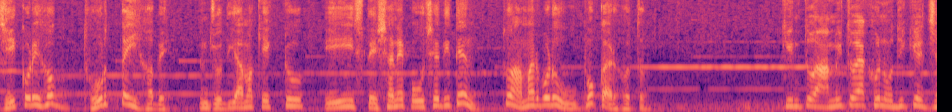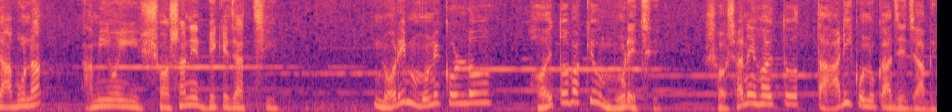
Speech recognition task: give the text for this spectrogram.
যে করে হোক ধরতেই হবে। যদি আমাকে একটু এই স্টেশনে পৌঁছে দিতেন, তো আমার বড় উপকার হতো। কিন্তু আমি তো এখন ওদিকে যাব না। আমি ওই শ্মশানের বেঁকে যাচ্ছি। নরেন মনে করল হয়তো বা কেউ মরেছে। শ্মশানে হয়তো তারই কোনো কাজে যাবে।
